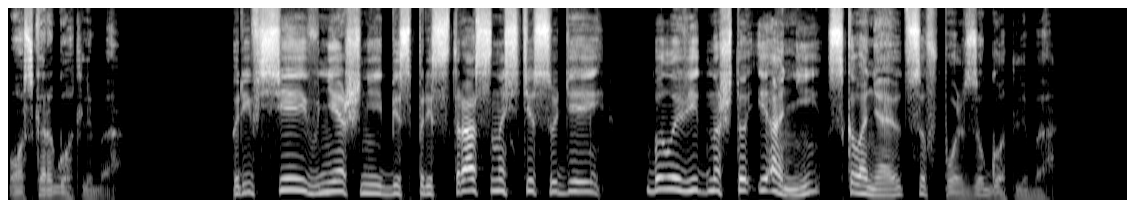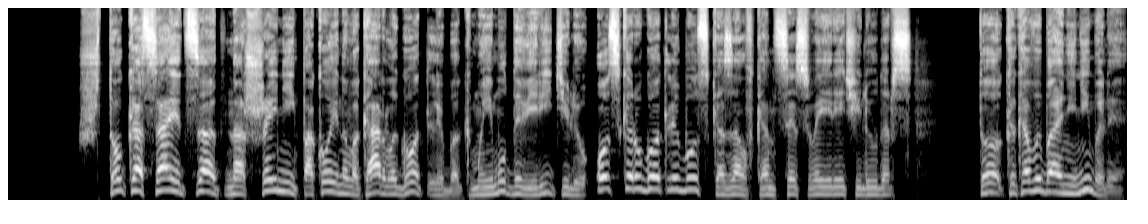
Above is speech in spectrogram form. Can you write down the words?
Оскара Готлиба. При всей внешней беспристрастности судей — было видно, что и они склоняются в пользу Готлиба. Что касается отношений покойного Карла Готлиба к моему доверителю Оскару Готлибу, сказал в конце своей речи Людерс, то каковы бы они ни были,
